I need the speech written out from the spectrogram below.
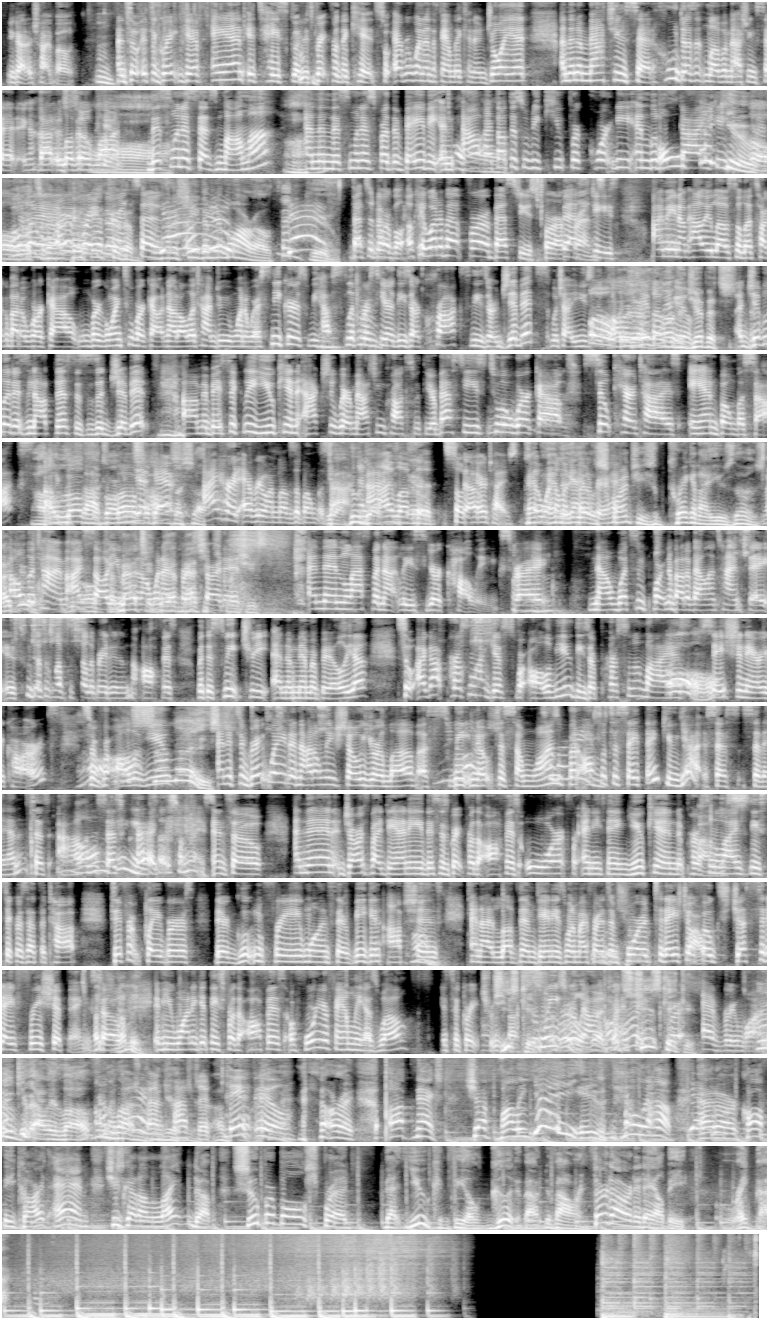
You got to try both. Mm. And so it's a great gift and it tastes good. It's great for the kids. So everyone in the family can enjoy it. And then a matching set. Who doesn't love a matching set? Uh-huh. I love so it a lot. cute. This one it says mama, uh-huh. and then this one is for the baby. And Al, I thought this would be cute for Courtney and little oh, Sky. Thank can you. get this. Oh, that's at gonna take that to Heartbreaker, it says. I'm gonna see them tomorrow. Thank Yes. you. That's adorable. Okay, what about for our besties, for our friends? Besties. I mean, I'm Ali Love, so let's talk about a workout. When we're going to work out, not all the time do we want to wear sneakers. We have slippers mm. here. These are Crocs. These are gibbets, which I usually Oh, call yeah. gibbets. Oh, the gibbets. A giblet is not this. This is a gibbet. Um, and basically, you can actually wear matching Crocs with your besties to a workout, silk hair ties, and bomba socks. I like the love the socks. bomba Love the bomba ev- sock. I heard everyone loves a bomba Yeah, sock. who and? I love Yeah. the silk hair ties. And, So and when the I little get it for your hair. scrunchies. Craig and I use those. all the time. I all saw you Matching. when I first started. scrunchies. And then last but not least, your colleagues, right? Now, what's important about a Valentine's Day is who doesn't love to celebrate it in the office with a sweet treat and a memorabilia? So I got personalized gifts for all of you. These are personalized Oh. stationary cards. So for Oh, all of you. so nice. And it's a great way to not only show your love, a sweet note to someone, but name. also to say thank you. Yeah, it says Savannah, it says Alan, Oh, it says thanks. Craig. That's so nice. And so, and then Jars by Dani. This is great for the office or for anything. You can personalize this- these stickers at the top, different flavors. They're gluten free ones, they're vegan options, and I love them. Dani is one of my friends. And for today's show, folks, just today, free shipping. so yummy. if you want to get these for the office or for your family as well, it's a great treat. cheesecake. Sweet That's really good. Valentine's Oh, it's Day cheesecakey. for everyone. Thank you, Ally Love. I love it. Fantastic. Thank you. All right. Up next, Chef Molly Yeh is fueling up at our coffee cart, and she's got a lightened up Super Bowl spread that you can feel good about devouring. Third hour today. I'll be right back.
